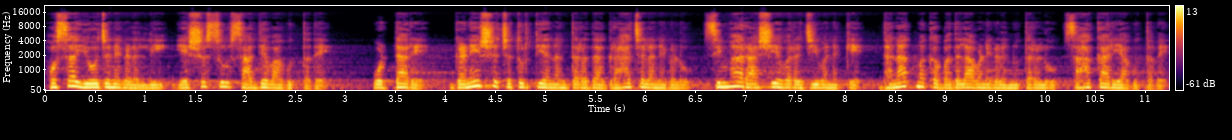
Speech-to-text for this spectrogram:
ಹೊಸ ಯೋಜನೆಗಳಲ್ಲಿ ಯಶಸ್ಸು ಸಾಧ್ಯವಾಗುತ್ತದೆ. ಒಟ್ಟಾರೆ, ಗಣೇಶ ಚತುರ್ಥಿಯ ನಂತರದ ಗ್ರಹಚಲನೆಗಳು ಸಿಂಹ ರಾಶಿಯವರ ಜೀವನಕ್ಕೆ ಧನಾತ್ಮಕ ಬದಲಾವಣೆಗಳನ್ನು ತರಲು ಸಹಕಾರಿಯಾಗುತ್ತವೆ.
